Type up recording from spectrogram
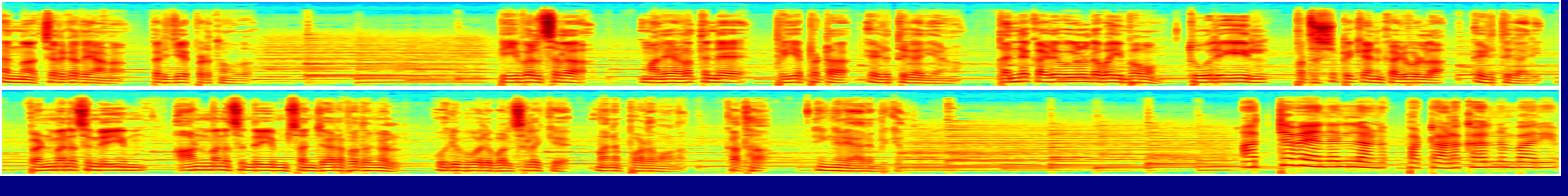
എന്ന ചെറുകഥയാണ് പരിചയപ്പെടുത്തുന്നത്. പി വത്സല മലയാളത്തിന്റെ പ്രിയപ്പെട്ട എഴുത്തുകാരിയാണ്. തന്റെ കഴിവുകളുടെ വൈഭവം തൂലികയിൽ പ്രദർശിപ്പിക്കാൻ കഴിവുള്ള എഴുത്തുകാരി. പെൺമനസ്സിന്റെയും ആൺമനസ്സിന്റെയും സഞ്ചാരപഥങ്ങൾ ഒരുപോലെ വത്സലയ്ക്ക് മനഃപ്പാടമാണ് കഥ ഇങ്ങനെ ആരംഭിക്കുന്നു. അറ്റ വേനലിലാണ് പട്ടാളക്കാരനും ഭാര്യയും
